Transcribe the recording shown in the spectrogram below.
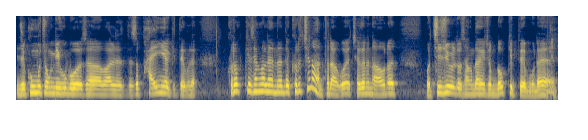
이제 국무총리 후보자와 관련돼서 파행이었기 때문에 그렇게 생각을 했는데 그렇지는 않더라고요. 최근에 나오는 뭐 지지율도 상당히 좀 높기 때문에 네.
